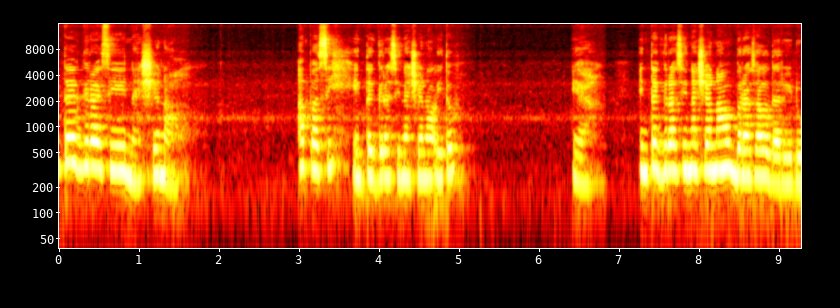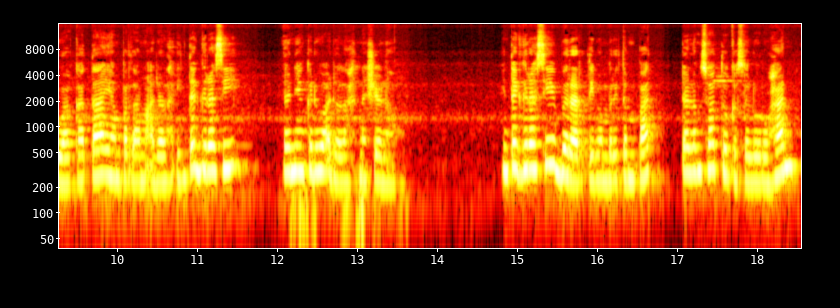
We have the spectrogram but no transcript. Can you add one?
Integrasi nasional. Apa sih integrasi nasional itu? Ya, integrasi nasional berasal dari dua kata. Yang pertama adalah integrasi dan yang kedua adalah nasional. Integrasi berarti memberi tempat dalam suatu keseluruhan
